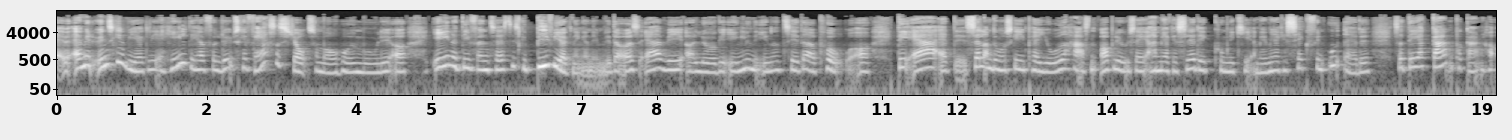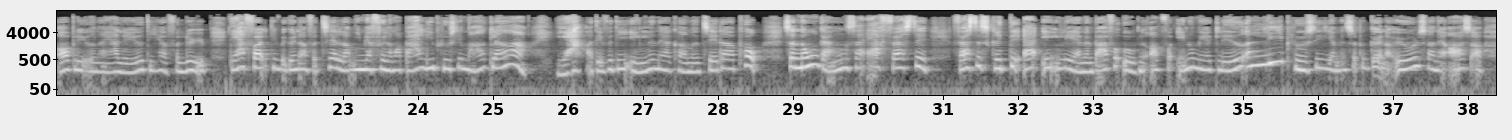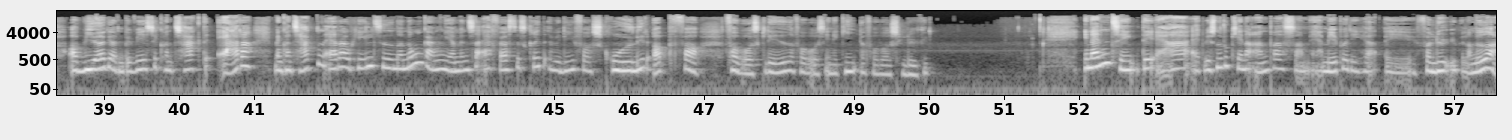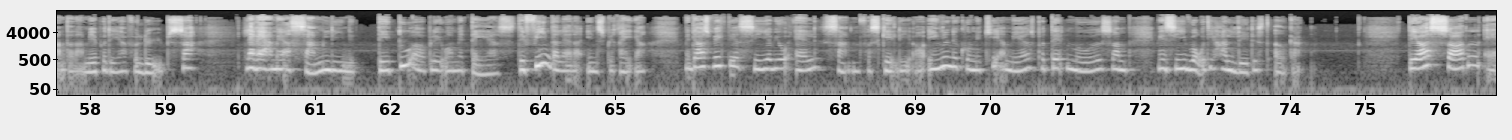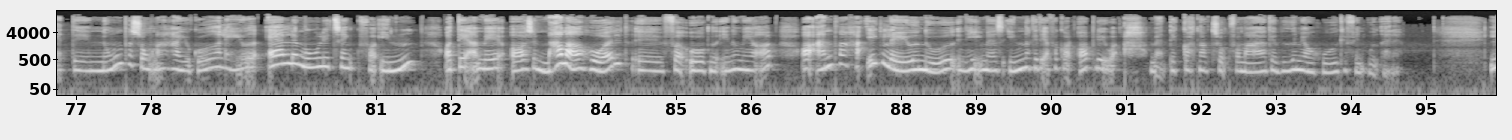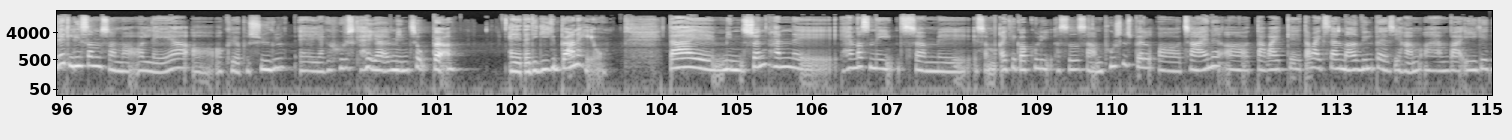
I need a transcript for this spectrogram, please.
er mit ønske virkelig, at hele det her forløb skal være så sjovt som overhovedet muligt. Og en af de fantastiske bivirkninger nemlig, der også er ved at lukke englene endnu tættere på, og det er, at øh, selvom du måske i perioder har sådan en oplevelse af, at jeg kan slet ikke kommunikere med dem, jeg kan slet ikke finde ud af det. Så det jeg gang på gang har oplevet, når jeg har lavet de her forløb, det er at folk de begynder at fortælle fortælle om, at jeg føler mig bare lige pludselig meget gladere. Ja, og det er fordi englene er kommet tættere på. Så nogle gange så er første, første skridt, det er egentlig, at man bare får åbnet op for endnu mere glæde. Og lige pludselig, jamen så begynder øvelserne også at, at virke, og den bevidste kontakt er der. Men kontakten er der jo hele tiden, og nogle gange, jamen så er første skridt, at vi lige får skruet lidt op for, for vores glæde og for vores energi og for vores lykke. En anden ting, det er, at hvis nu du kender andre, som er med på det her øh, forløb, eller møder andre, der er med på det her forløb, så lad være med at sammenligne det, du oplever med deres. Det er fint at lade dig inspirere, men det er også vigtigt at sige, at vi er jo alle sammen forskellige, og englene kommunikerer med os på den måde, som vil sige, hvor de har lettest adgang. Det er også sådan, at øh, nogle personer har jo gået og lavet alle mulige ting for inden, og dermed også meget, meget hurtigt øh, får åbnet endnu mere op, og andre har ikke lavet noget en hel masse inden, og kan derfor godt opleve, at ah, man, det er godt nok tungt for mig, at kan vide, om jeg overhovedet kan finde ud af det. Lidt ligesom som at, at lære at, at køre på cykel. Øh, jeg kan huske, at jeg mine to børn, øh, da de gik i børnehave, der, øh, min søn, han, øh, han var sådan en, som, øh, som rigtig godt kunne lide at sidde sammen puslespil og tegne, og der var ikke, øh, der var ikke særlig meget vildbas i ham, og han var ikke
